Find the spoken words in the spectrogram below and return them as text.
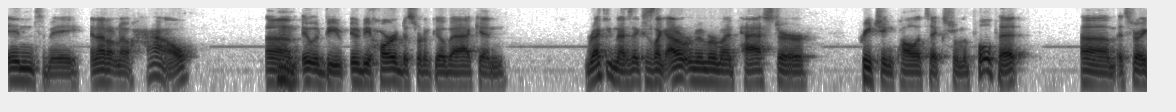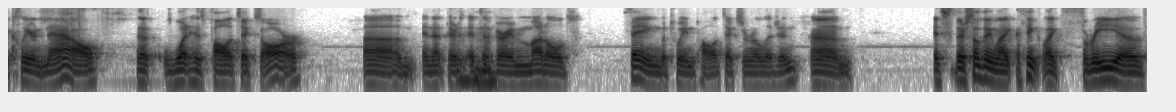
into me, and I don't know how. Um, It would be it would be hard to sort of go back and recognize it because like I don't remember my pastor preaching politics from the pulpit. Um, it's very clear now that what his politics are, um, and that there's it's a Mhm. very muddled thing between politics and religion. Um, it's there's something like I think like three of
